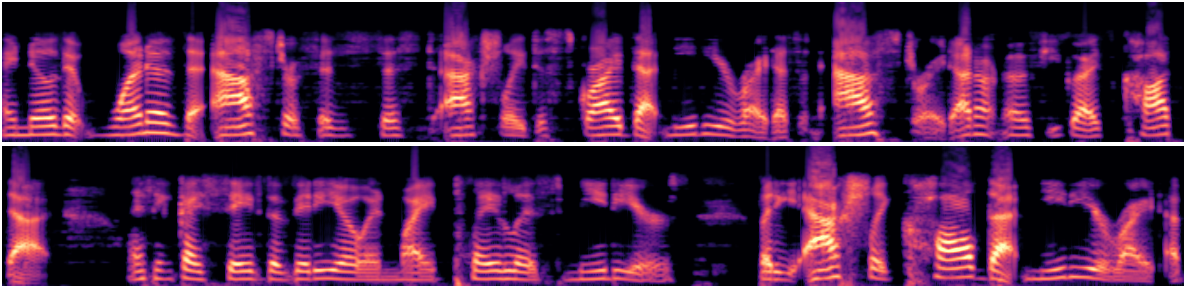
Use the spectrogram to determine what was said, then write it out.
I know that one of the astrophysicists actually described that meteorite as an asteroid. I don't know if you guys caught that. I think I saved the video in my playlist Meteors, but he actually called that meteorite a,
